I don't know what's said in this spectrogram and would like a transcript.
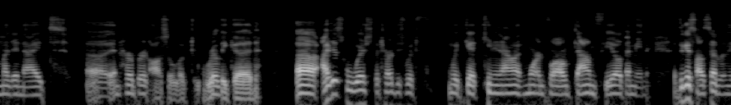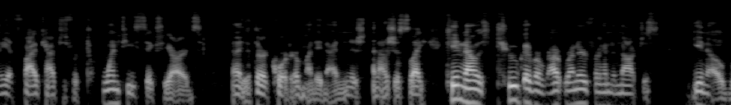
Monday night. Uh, and Herbert also looked really good. Uh, I just wish the Chargers would would get Keenan Allen more involved downfield. I mean, I think I saw seven, and he had five catches for 26 yards in like, the third quarter of Monday night, and just and I was just like, Keenan Allen is too good of a route runner for him to not just, you know,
